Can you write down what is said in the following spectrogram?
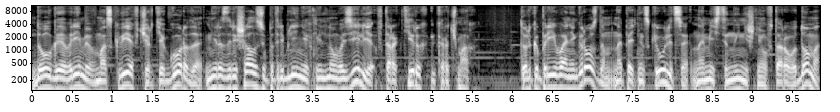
Долгое время в Москве, в черте города, не разрешалось употребление хмельного зелья в трактирах и корчмах. Только при Иване Гроздом на Пятницкой улице, на месте нынешнего второго дома,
